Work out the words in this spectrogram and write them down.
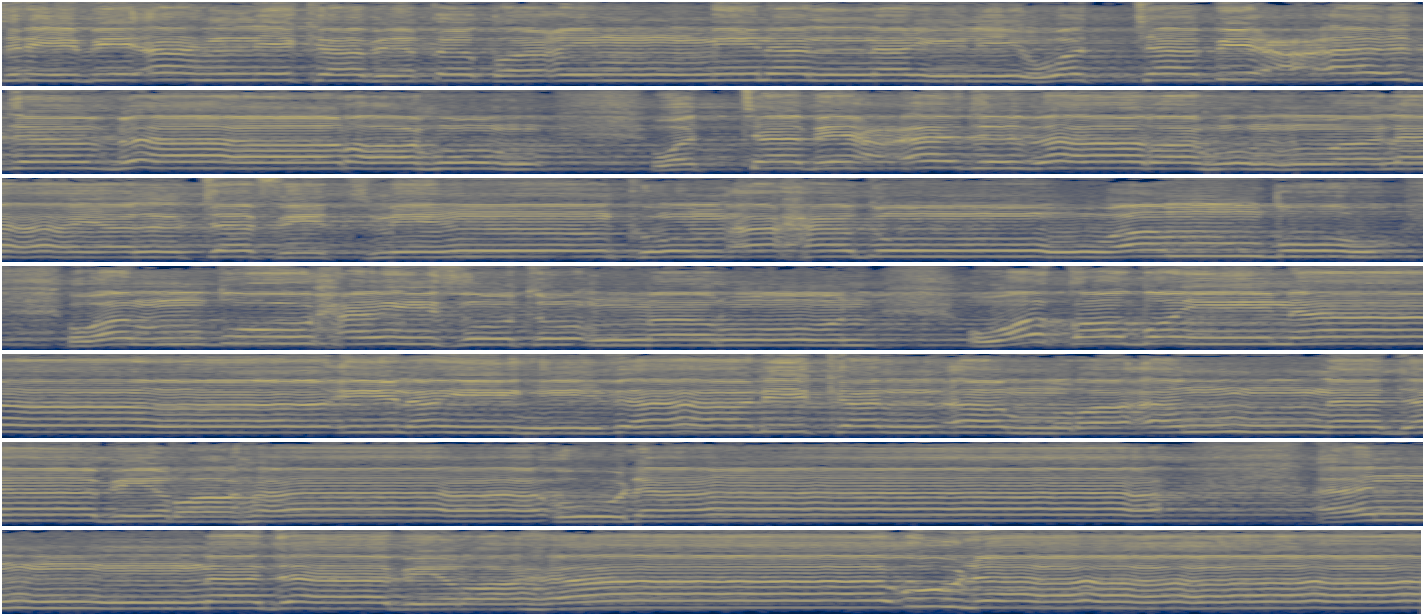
فأسر بأهلك بقطع من الليل واتبع أدبارهم واتبع أدبارهم ولا يلتفت منكم أحد. وامضوا وامضوا حيث تؤمرون. وقضينا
